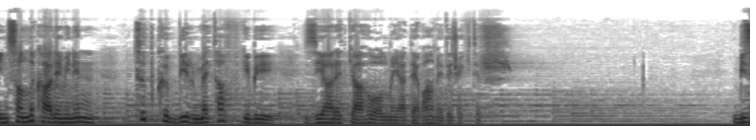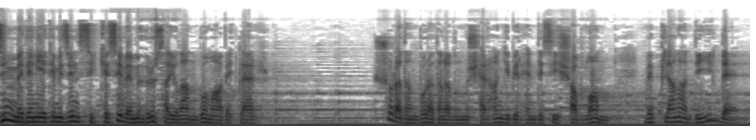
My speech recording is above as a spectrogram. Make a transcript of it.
insanlık aleminin tıpkı bir metaf gibi ziyaretgahı olmaya devam edecektir. Bizim medeniyetimizin sikkesi ve mührü sayılan bu mabetler, şuradan buradan alınmış herhangi bir hendesi şablon ve plana değil de,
